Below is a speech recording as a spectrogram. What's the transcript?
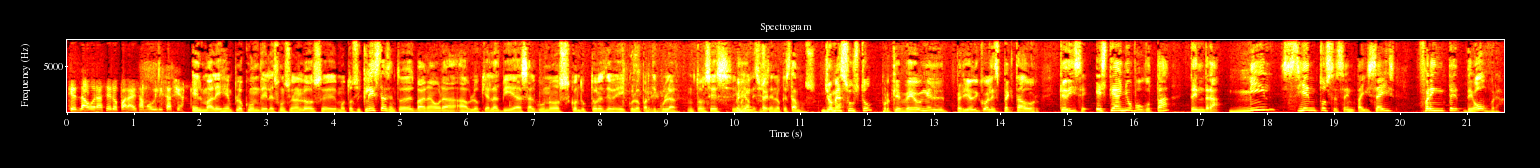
que es la hora cero para esa movilización. El mal ejemplo cunde, les funcionan los eh, motociclistas, entonces van ahora a bloquear las vías algunos conductores de vehículo particular. Entonces, imagínese usted eh, en lo que estamos. Yo me asusto porque veo en el periódico El Espectador que dice, este año Bogotá tendrá 1.166 frente de obra.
